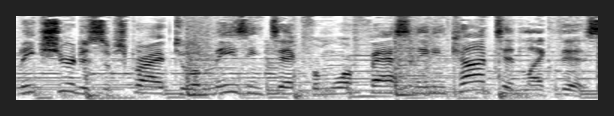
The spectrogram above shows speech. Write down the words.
make sure to subscribe to Amazing Tech for more fascinating content like this.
